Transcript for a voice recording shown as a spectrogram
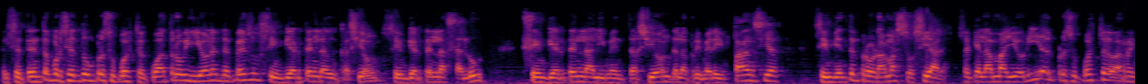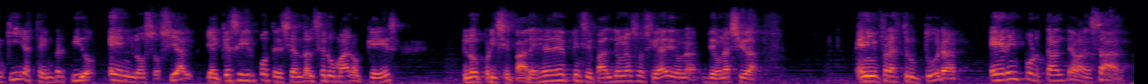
El 70% de un presupuesto de 4 billones de pesos se invierte en la educación, se invierte en la salud, se invierte en la alimentación de la primera infancia, se invierte en programas sociales. O sea que la mayoría del presupuesto de Barranquilla está invertido en lo social y hay que seguir potenciando al ser humano, que es lo principal, es el principal de una sociedad y de una, de una ciudad. En infraestructura era importante avanzar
